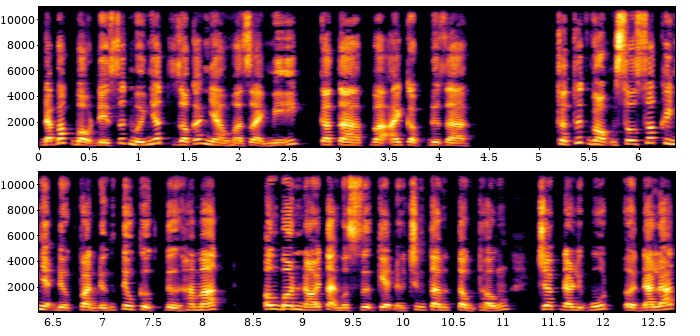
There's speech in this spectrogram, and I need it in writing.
đã bác bỏ đề xuất mới nhất do các nhà hòa giải Mỹ, Qatar và Ai Cập đưa ra. Thật thất vọng sâu sắc khi nhận được phản ứng tiêu cực từ Hamas. Ông Bơn nói tại một sự kiện ở trung tâm Tổng thống Jack Dalibut ở Dallas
